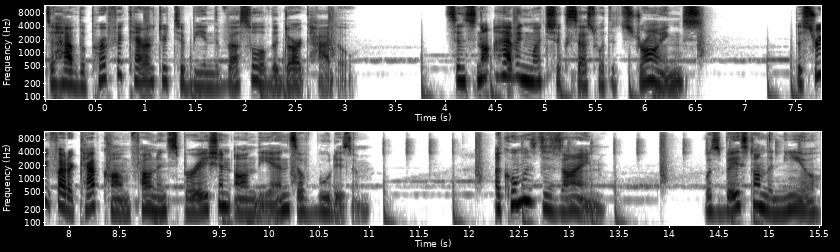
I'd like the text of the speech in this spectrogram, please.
to have the perfect character to be in the vessel of the Dark Hado. Since not having much success with its drawings, the Street Fighter Capcom found inspiration on the ends of Buddhism. Akuma's design was based on the Nio,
